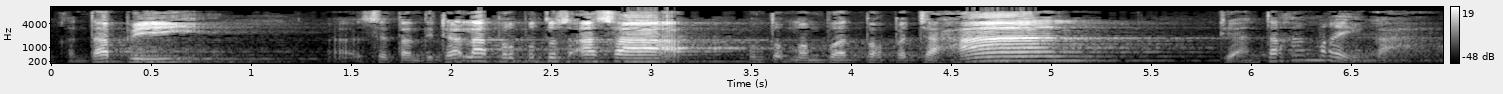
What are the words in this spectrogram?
Akan tapi eh, setan tidaklah berputus asa untuk membuat perpecahan di antara mereka.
